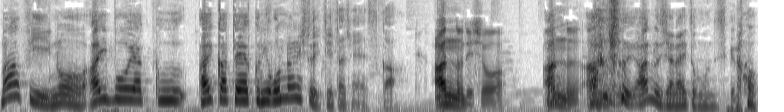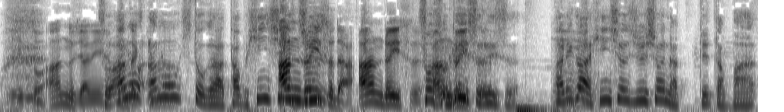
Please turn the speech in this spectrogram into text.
マーフィーの相棒役、相方役に女の人いてたじゃないですか。アンヌでしょ？アンヌアンヌアンヌ、じゃないと思うんですけど。えっと、アンヌじゃねえそう、よ。あの、あの人が多分品種アン・ルイスだ。だ。アン・ルイス。そうそう、ルイス、ルイス。うんあれが品種重症になってた場、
